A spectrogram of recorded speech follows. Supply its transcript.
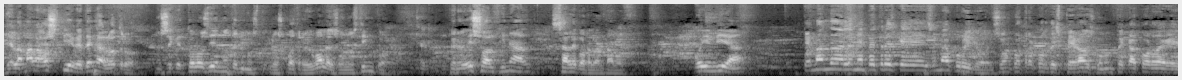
de la mala hostia que tenga el otro. No sé que todos los días no tenemos los cuatro iguales o los cinco, pero eso al final sale por el altavoz. Hoy en día, te mando el MP3 que se me ha ocurrido. Son cuatro acordes pegados con un peca corda que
